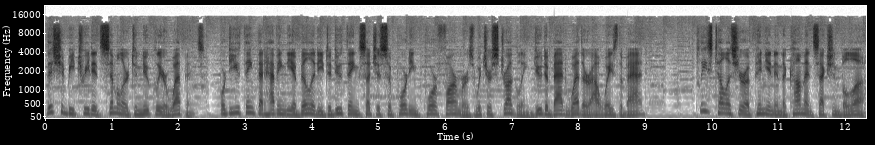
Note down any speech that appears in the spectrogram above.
this should be treated similar to nuclear weapons, or do you think that having the ability to do things such as supporting poor farmers which are struggling due to bad weather outweighs the bad? Please tell us your opinion in the comment section below.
